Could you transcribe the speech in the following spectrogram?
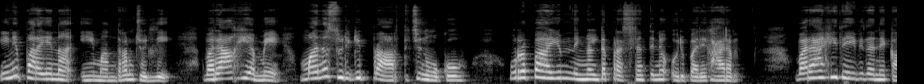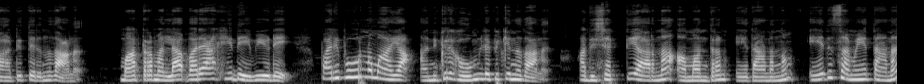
ഇനി പറയുന്ന ഈ മന്ത്രം ചൊല്ലി വരാഹിയമ്മേ മനസ്സുരുകി പ്രാർത്ഥിച്ചു നോക്കൂ. ഉറപ്പായും നിങ്ങളുടെ പ്രശ്നത്തിന് ഒരു പരിഹാരം വരാഹി ദേവി തന്നെ കാട്ടിത്തരുന്നതാണ്. മാത്രമല്ല വരാഹി ദേവിയുടെ പരിപൂർണമായ അനുഗ്രഹവും ലഭിക്കുന്നതാണ്. അതിശക്തിയാർന്ന ആ മന്ത്രം ഏതാണെന്നും ഏത് സമയത്താണ്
